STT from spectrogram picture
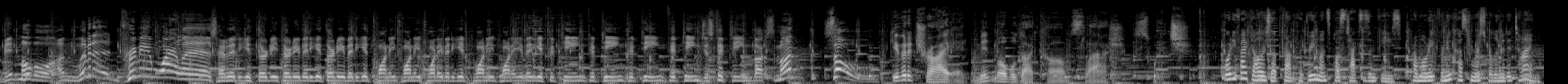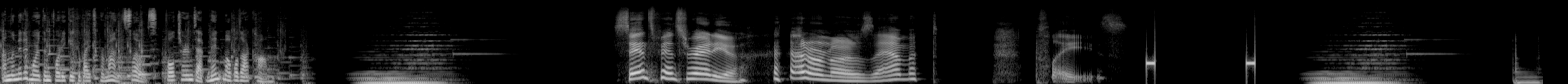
Mint Mobile unlimited premium wireless. Ready to get 30, 30, bit to get 30, bit to get 20, 20, 20, bit to get 20, 20, bit to get 15, 15, 15, 15 just 15 bucks a month. So, Give it a try at mintmobile.com slash switch. $45 upfront for three months plus taxes and fees. Promo rate for new customers for limited time. Unlimited more than 40 gigabytes per month. Slows. Full terms at mintmobile.com. Sanspants Radio. I don't know, Zamet. Please.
